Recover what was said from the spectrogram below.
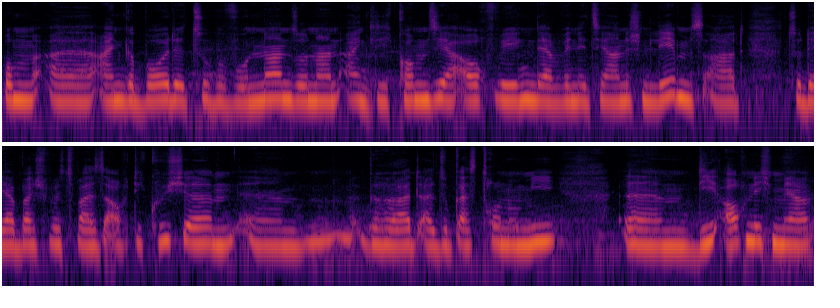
um äh, ein Gebäude zu bewundern, sondern eigentlich kommen sie ja auch wegen der venezianischen Lebensart, zu der beispielsweise auch die Küche ähm, gehört, also Gastronomie, ähm, die auch nicht mehr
